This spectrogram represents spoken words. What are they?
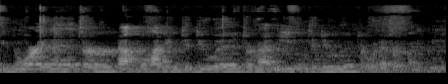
ignoring it or not wanting to do it or not needing to do it or whatever it might be.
